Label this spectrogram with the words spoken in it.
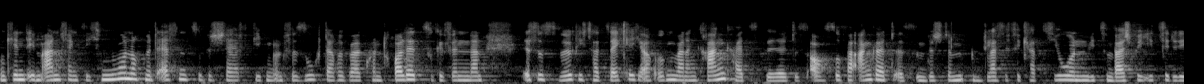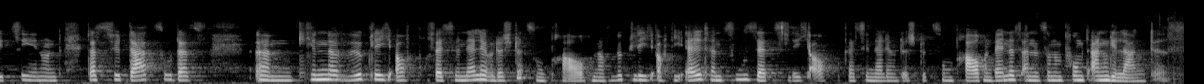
ein Kind eben anfängt, sich nur noch mit Essen zu beschäftigen und versucht, darüber Kontrolle zu gewinnen, dann ist es wirklich tatsächlich auch irgendwann ein Krankheitsbild, das auch so verankert ist in bestimmten Klassifikationen, wie zum Beispiel ICD-10. Und das führt dazu, dass ähm, Kinder wirklich auch professionelle Unterstützung brauchen, auch wirklich auch die Eltern zusätzlich auch professionelle Unterstützung brauchen, wenn es an so einem Punkt angelangt ist.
